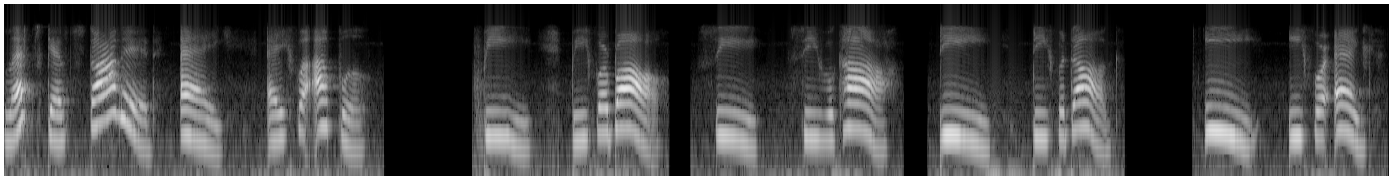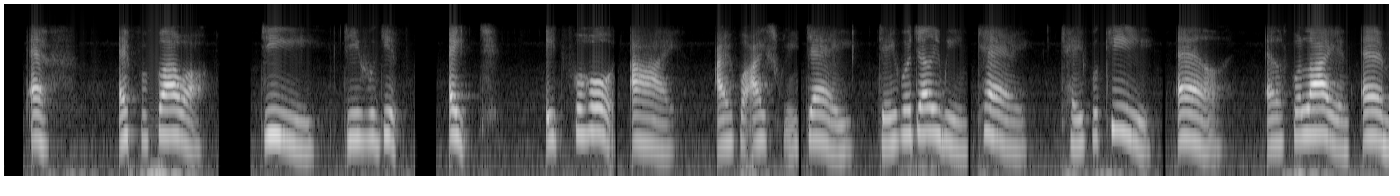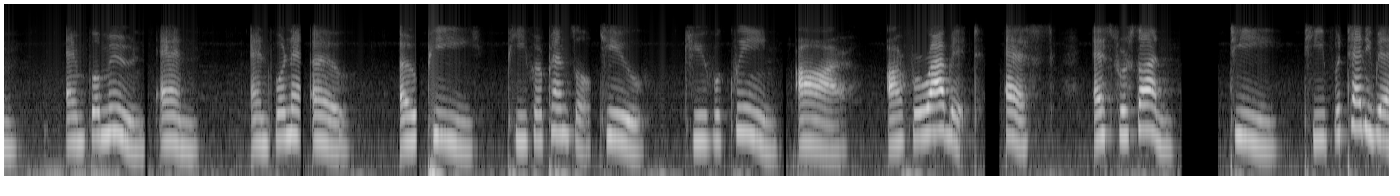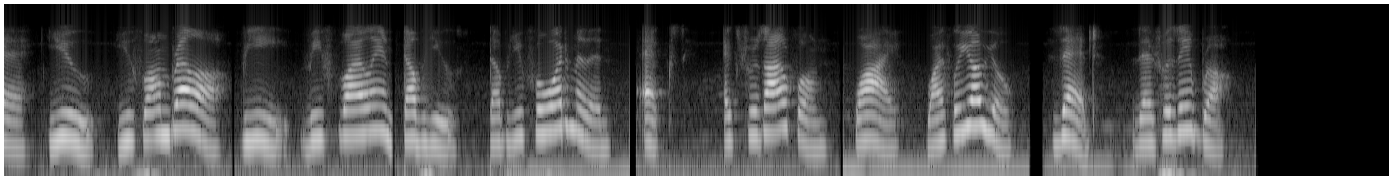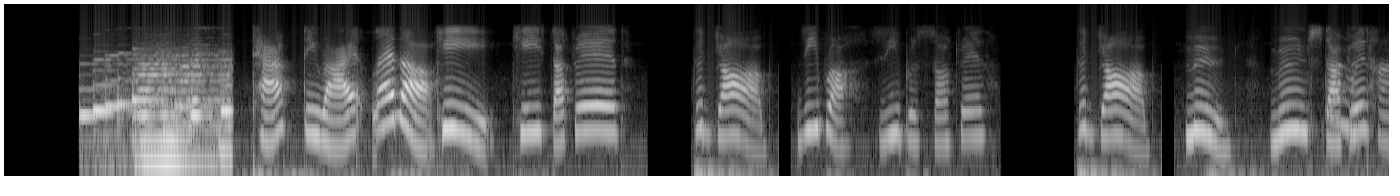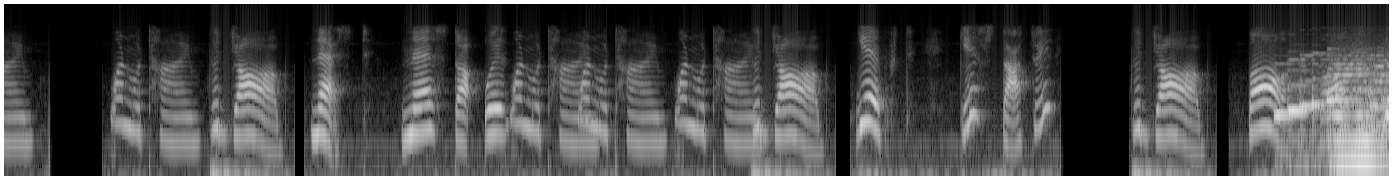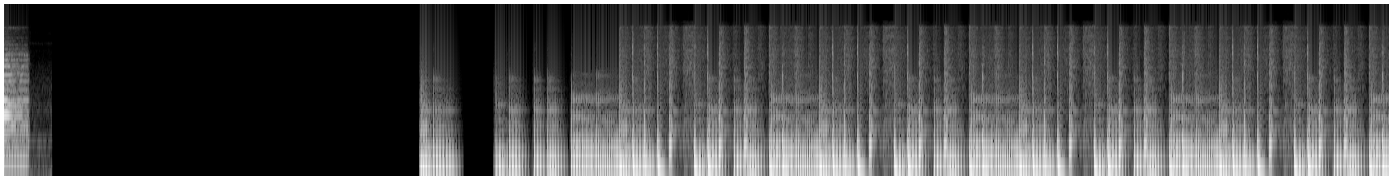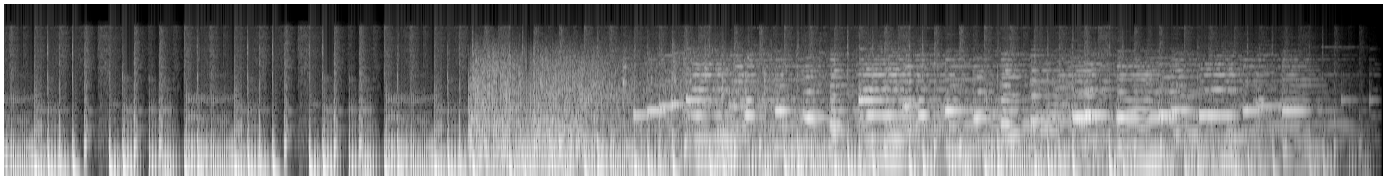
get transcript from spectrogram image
Let's get started. A. A for apple. B. B for ball. C. C for car. D. D for dog. E. E for egg. F. F for flower. G. G for gift. H. H for horse. I. I for ice cream. J. J for jelly bean. K. K for key. L. L for lion. M. M for moon. N. N for net. O. O P. P for pencil. Q. Q for queen. R. R for rabbit. S. S for sun. T. T for teddy bear. U. U for umbrella. V. V for violin. W. W for watermelon. X. X for xylophone. Y. Y for yo-yo. Z. Z for zebra. Tap the right letter. Key. Key starts with. Good job. Zebra. Zebra starts with. Good job. Moon. Moon starts with. One more with. time. One more time. Good job. Nest. Nest start with. One more time. One more time. One more time. Good job. Gift. Get started? Good job. Ball. Ball.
